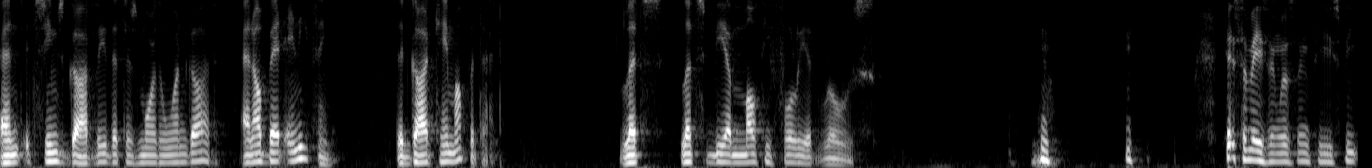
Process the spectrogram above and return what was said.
and it seems godly that there's more than one God. And I'll bet anything that God came up with that. Let's let's be a multifoliate rose. It's amazing listening to you speak.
